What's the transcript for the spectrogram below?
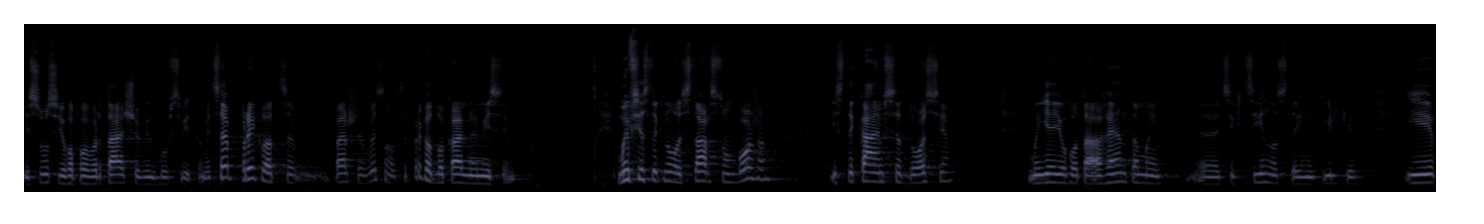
Ісус його повертає, щоб він був свідком. І це приклад, це перший висновок, це приклад локальної місії. Ми всі стикнулися з Царством Божим і стикаємося досі. Ми є його та агентами е, цих цінностей і не тільки. І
